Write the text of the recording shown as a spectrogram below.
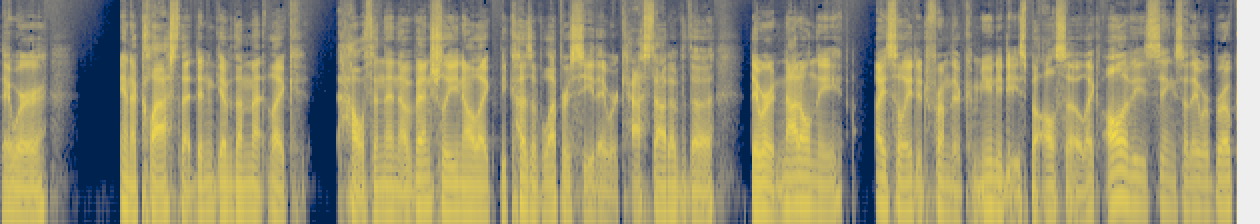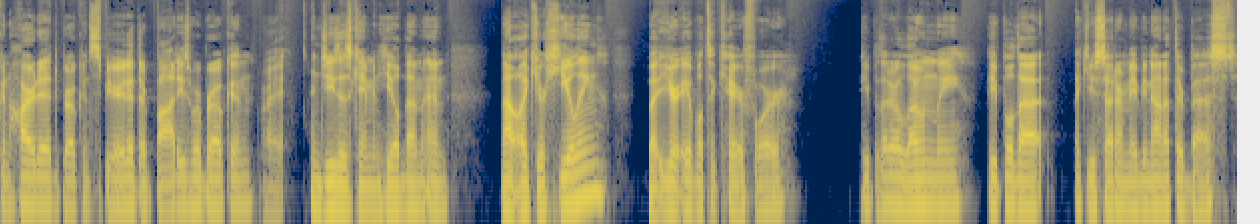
They were in a class that didn't give them like health, and then eventually, you know, like because of leprosy, they were cast out of the. They were not only isolated from their communities, but also like all of these things. So they were brokenhearted, broken spirited. Their bodies were broken Right. and Jesus came and healed them and not like you're healing but you're able to care for people that are lonely people that like you said are maybe not at their best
